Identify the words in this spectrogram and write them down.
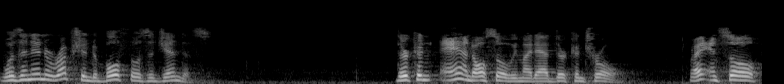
was an interruption to both those agendas. Their con- and also, we might add, their control. Right? And so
